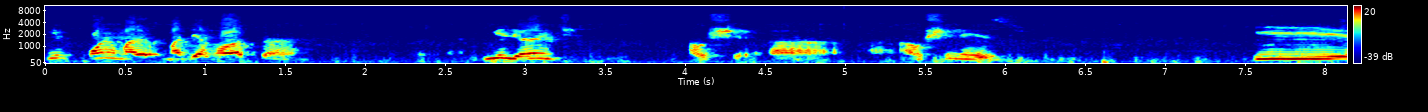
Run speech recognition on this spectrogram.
impõe uma, uma derrota humilhante aos, a, chineses. E,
